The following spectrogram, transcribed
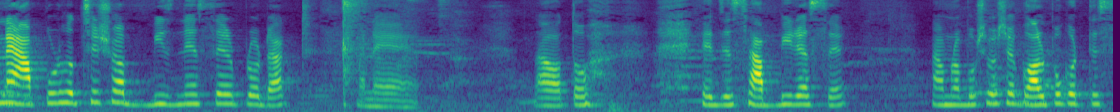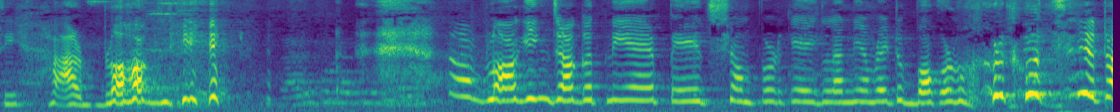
এখানে আপুর হচ্ছে সব বিজনেসের প্রোডাক্ট মানে তাও তো এই যে সাব্বির আছে আমরা বসে বসে গল্প করতেছি আর ব্লগ নিয়ে। ব্লগিং জগৎ নিয়ে পেজ সম্পর্কে এগুলা নিয়ে আমরা একটু বকর বকর করছি একটু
